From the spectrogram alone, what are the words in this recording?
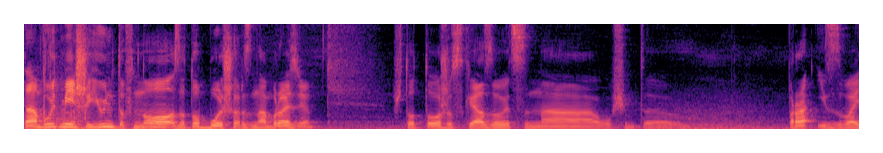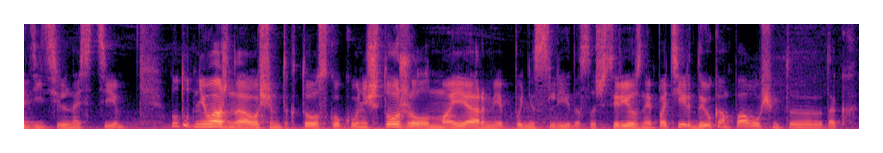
Там будет меньше юнитов, но зато больше разнообразия что тоже сказывается на, в общем-то, производительности. Ну, тут неважно, в общем-то, кто сколько уничтожил, мои армии понесли достаточно серьезные потери, да и у компа, в общем-то, так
